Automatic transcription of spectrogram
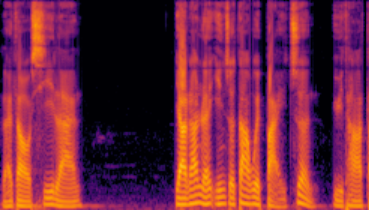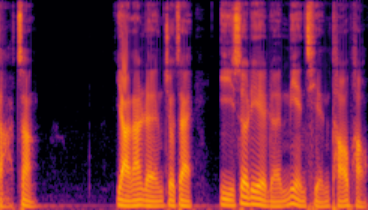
来到西兰。亚兰人迎着大卫摆阵，与他打仗。亚兰人就在以色列人面前逃跑。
